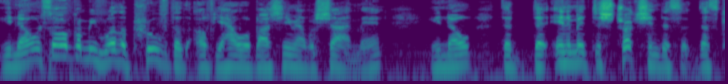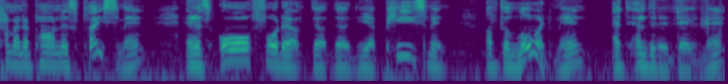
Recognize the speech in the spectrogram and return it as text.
You know, it's all gonna be well approved of, of Yahweh Bashim Shai, man. You know, the the intimate destruction that's that's coming upon this place, man, and it's all for the the, the, the appeasement of the Lord, man. At the end of the day, man.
